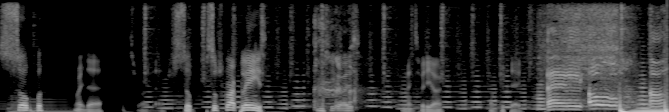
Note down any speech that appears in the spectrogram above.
sub, right there. That's right there. Just sub, subscribe, please. See you guys next video. Have a good day. Hey, oh, uh,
